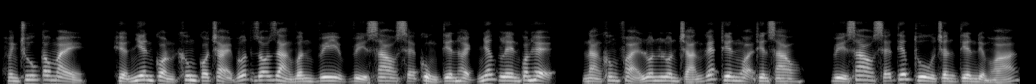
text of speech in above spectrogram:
Hoành Chu cao mày, hiển nhiên còn không có trải vớt rõ ràng Vân Vi vì sao sẽ cùng tiên hạch nhắc lên quan hệ, nàng không phải luôn luôn chán ghét thiên ngoại thiên sao, vì sao sẽ tiếp thu chân tiên điểm hóa.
